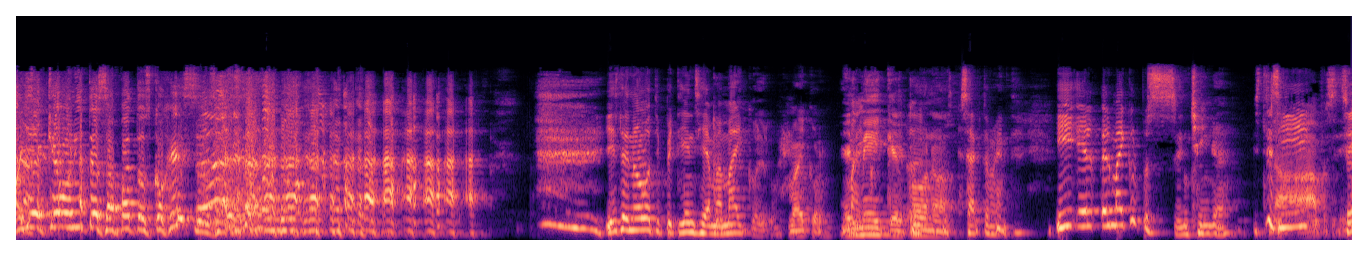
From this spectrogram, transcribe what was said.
Oye, qué bonitos zapatos coges. Este nuevo tipitín se llama Michael, güey. Michael. el Michael, ¿cómo no? Exactamente. Y el, el Michael, pues, en chinga. Este sí. Ah, pues sí. Sí.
